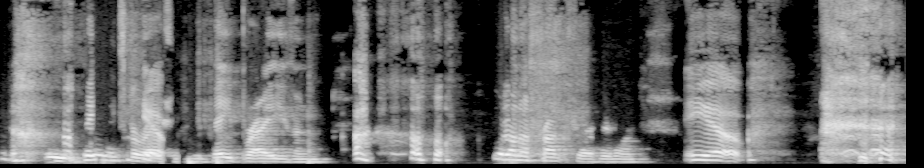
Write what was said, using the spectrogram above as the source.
be, be an inspiration, be brave, and put on a front for everyone. yeah.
